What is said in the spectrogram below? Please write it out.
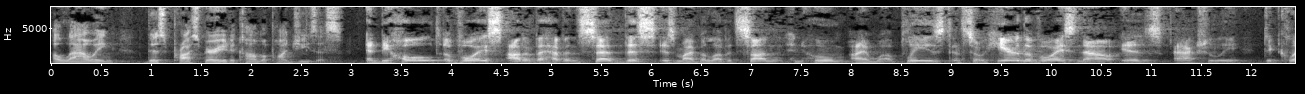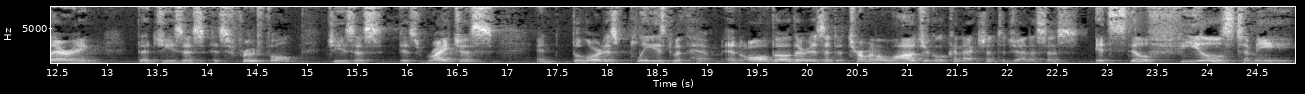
allowing this prosperity to come upon Jesus. And behold, a voice out of the heavens said, This is my beloved Son, in whom I am well pleased. And so here the voice now is actually declaring that Jesus is fruitful, Jesus is righteous, and the Lord is pleased with him. And although there isn't a terminological connection to Genesis, it still feels to me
